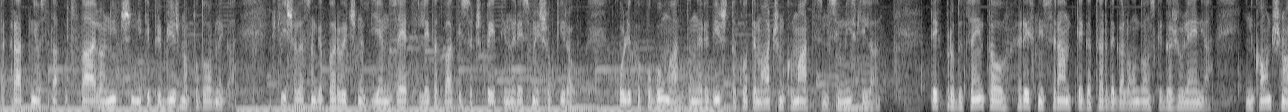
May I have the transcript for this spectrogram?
Takrat ni obstajalo nič niti približno podobnega. Slišala sem ga prvič na DMZ leta 2005 in res me je šokiral. Koliko poguma, da narediš tako temačen komat, sem si mislila teh producentov res ni sram tega trdega londonskega življenja. In končno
